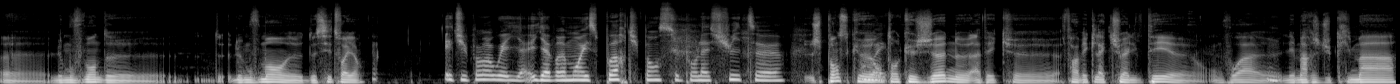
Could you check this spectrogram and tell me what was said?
le mouvement de, le mouvement de citoyens. Et tu penses, oui, il y, a vraiment espoir, tu penses, pour la suite euh Je pense qu'en en tant que jeune, avec, euh, avec l'actualité, euh, on voit mm. les marges du climat.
